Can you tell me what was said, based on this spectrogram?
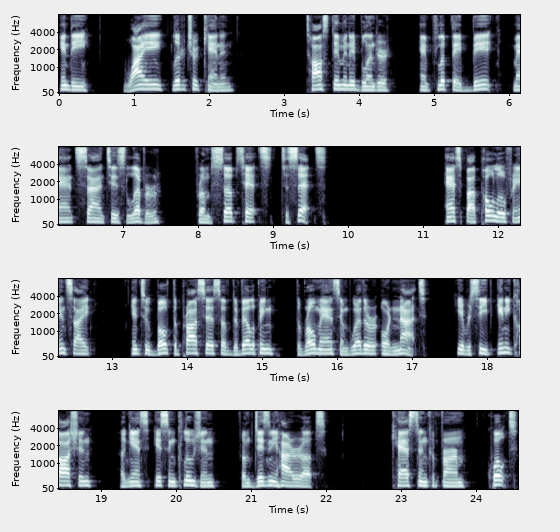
in the YA literature canon, tossed them in a blender, and flipped a big mad scientist lever from subsets to sets. Asked by Polo for insight into both the process of developing the romance and whether or not he had received any caution against its inclusion from Disney higher ups, Kasdan confirmed, quote,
